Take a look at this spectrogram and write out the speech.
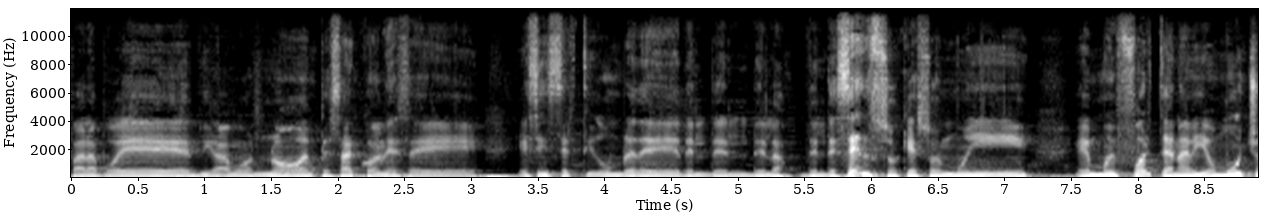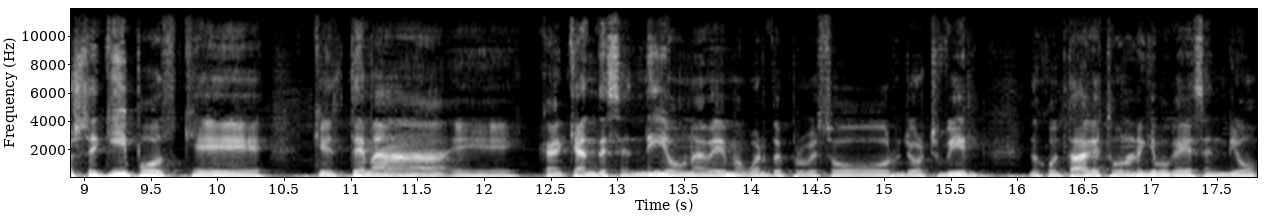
para poder, digamos, no empezar con ese esa incertidumbre de- del, descenso, que eso es muy es muy fuerte. Han habido muchos equipos que, que el tema eh, que, que han descendido. Una vez me acuerdo el profesor George Bill nos contaba que estuvo en un equipo que descendió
